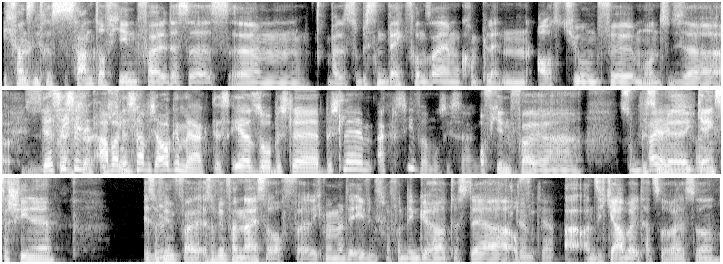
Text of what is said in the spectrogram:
Ich fand es interessant auf jeden Fall, dass es, ähm, weil es so ein bisschen weg von seinem kompletten Autotune-Film und zu dieser, Das ist es, aber das habe ich auch gemerkt. Das ist eher so ein bisschen, bisschen aggressiver, muss ich sagen. Auf jeden Fall, ja. So ein bisschen mehr. Gangsterschiene. Ist auf Mhm. jeden Fall, ist auf jeden Fall nice auch. weil Ich meine, man hat ja ewig nichts mehr von dem gehört, dass der Stimmt, auf, ja. an sich gearbeitet hat, so weißt du?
